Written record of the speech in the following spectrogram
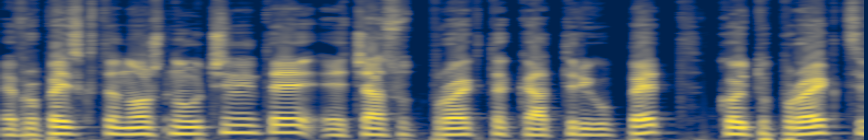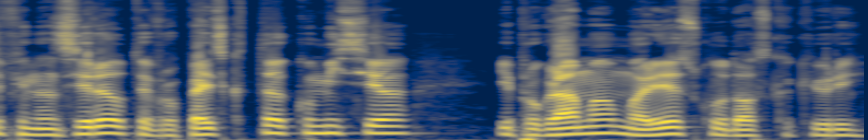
Европейската нощ на учените е част от проекта К3O5, който проект се финансира от Европейската комисия и програма Мария Склодовска-Кюри.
